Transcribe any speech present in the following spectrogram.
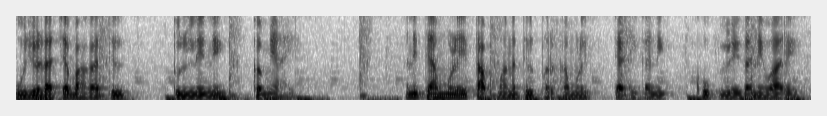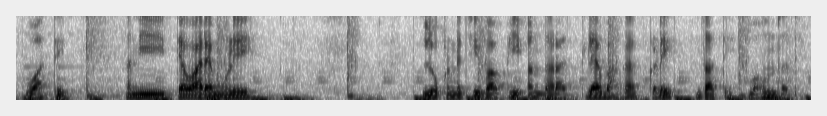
उजेडाच्या भागातील तुलनेने कमी आहे. आणि त्यामुळे तापमानातील फरकामुळे त्या ठिकाणी खूप वेगाने वारे वाहते. आणि त्या वाऱ्यामुळे लोखंडाची वाफ ही अंधारातल्या भागाकडे जाते वाहून जाते.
